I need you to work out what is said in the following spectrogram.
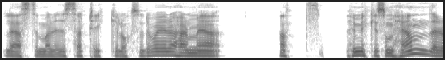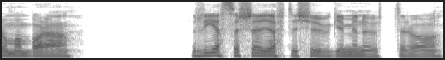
läste Maries artikel också, det var ju det här med att hur mycket som händer om man bara reser sig efter 20 minuter och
